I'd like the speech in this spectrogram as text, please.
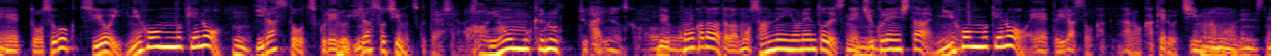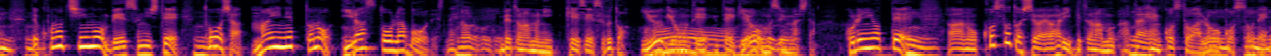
えっ、と、すごく強い日本向けのうん。イラストを作れるイラストチームを作ってらっしゃいました。あ、日本向けのっていう感じなんですか？で、この方々がもう3年4年とですね、熟練した日本向けの、えっ、と、イラストをかあの描けるチームなものでですね、で、このチームをベースにして、当社、マイネットのイラストラボをですね、なるほど。ベトナムに形成するという業務提提携を結びました。これによって、うん。あの、コストとしてはやはりベトナム、あ大変コストはローコストで、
